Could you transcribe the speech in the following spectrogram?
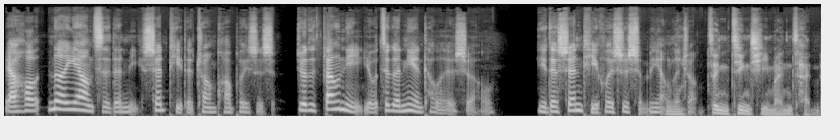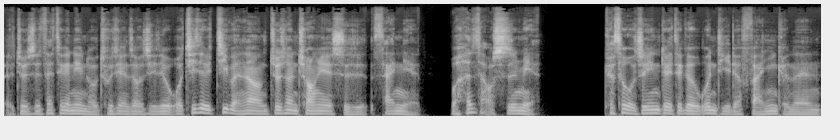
然后那样子的你身体的状况会是什么？就是当你有这个念头的时候，你的身体会是什么样的状况？近、嗯、近期蛮惨的，就是在这个念头出现之后，其实我其实基本上就算创业十三年，我很少失眠。可是我最近对这个问题的反应可能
